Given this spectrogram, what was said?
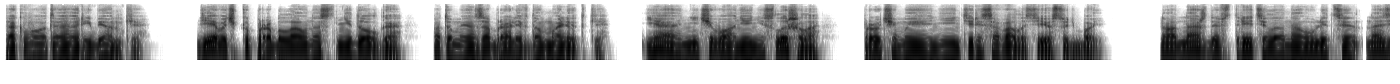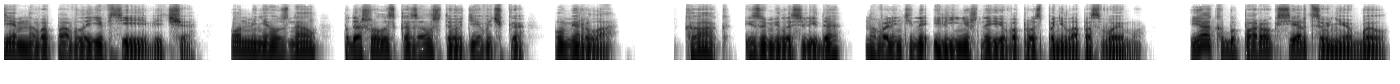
Так вот, о ребенке. Девочка пробыла у нас недолго, потом ее забрали в дом малютки. Я ничего о ней не слышала, впрочем, и не интересовалась ее судьбой. Но однажды встретила на улице наземного Павла Евсеевича. Он меня узнал, подошел и сказал, что девочка умерла. «Как?» — изумилась Лида, но Валентина Ильинична ее вопрос поняла по-своему. «Якобы порог сердца у нее был.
